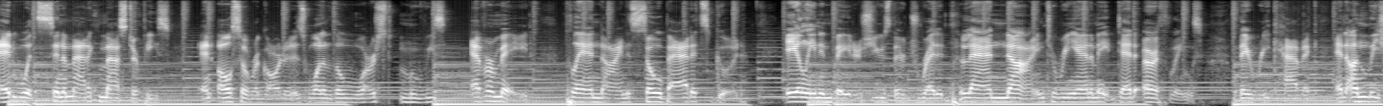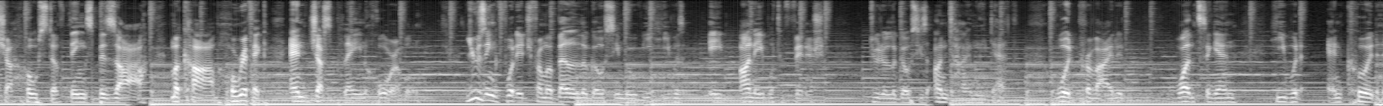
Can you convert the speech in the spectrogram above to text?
Ed Wood's cinematic masterpiece, and also regarded as one of the worst movies ever made, Plan 9 is so bad it's good. Alien invaders use their dreaded Plan 9 to reanimate dead Earthlings. They wreak havoc and unleash a host of things bizarre, macabre, horrific, and just plain horrible. Using footage from a Bela Lugosi movie he was a- unable to finish due to Lugosi's untimely death, Wood provided once again he would and could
